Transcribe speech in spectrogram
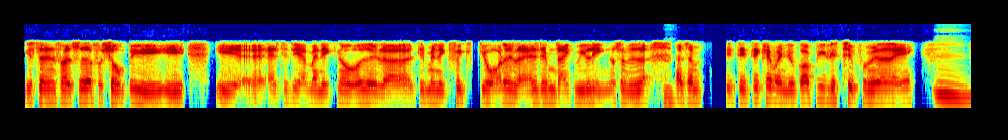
i stedet for at sidde og forsumpe i, i, i øh, alt det der, man ikke nåede, eller det, man ikke fik gjort, eller alle dem, der ikke ville en, osv. Mm. Altså, det, det, det kan man jo godt blive lidt deprimeret af? Mm.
